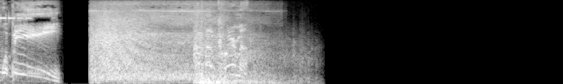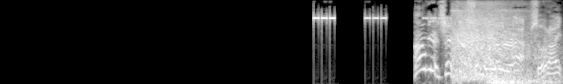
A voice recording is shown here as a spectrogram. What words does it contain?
Whoopee! Check out some of the other apps, alright?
